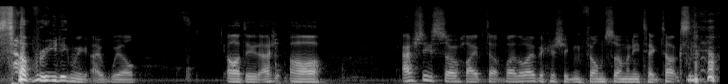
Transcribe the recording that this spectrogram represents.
Stop reading me. I will. Oh, dude. Ash- oh, Ashley's so hyped up, by the way, because she can film so many TikToks now.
